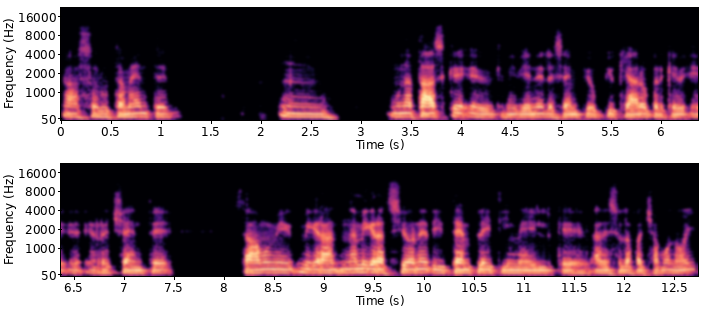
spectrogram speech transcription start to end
Assolutamente. Mm, una task eh, che mi viene l'esempio più chiaro perché è, recente, stavamo migrando, una migrazione di template email che adesso la facciamo noi,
